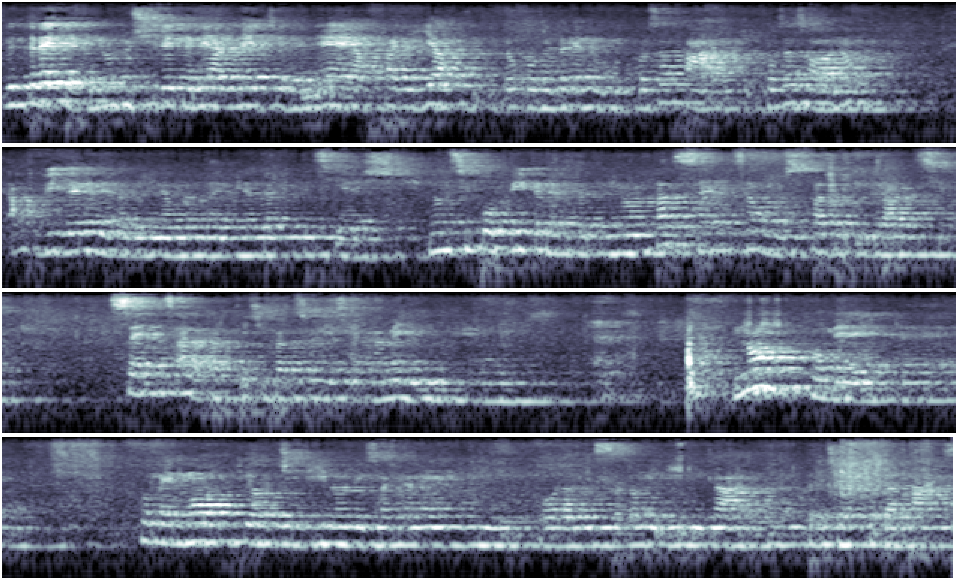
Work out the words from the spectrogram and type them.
vedrete che non riuscirete né a leggere né a fare gli atti, che dopo vedremo che cosa fare, che cosa sono, a vivere nella divina volontà immediatamente si esce. Non si può vivere nella divina volontà senza uno stato di grazia, senza la partecipazione ai sacramenti. Non come, eh, come molti oggi vivono i sacramenti o la messa domenicale, detto da Max,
